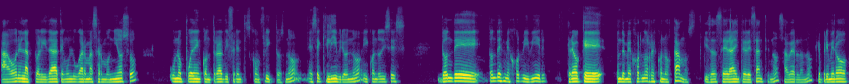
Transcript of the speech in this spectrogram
ahora en la actualidad en un lugar más armonioso, uno puede encontrar diferentes conflictos, ¿no? Ese equilibrio, ¿no? Y cuando dices, ¿dónde, dónde es mejor vivir? Creo que donde mejor nos reconozcamos, quizás será interesante, ¿no? Saberlo, ¿no? Que primero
